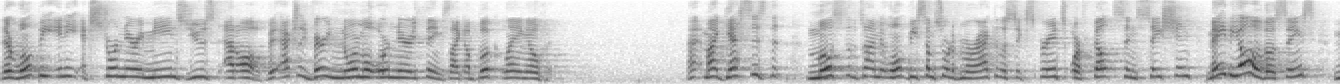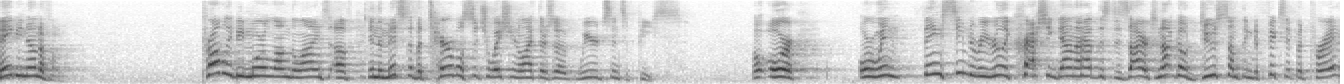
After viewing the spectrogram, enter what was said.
there won't be any extraordinary means used at all, but actually very normal, ordinary things, like a book laying open. Uh, my guess is that most of the time, it won't be some sort of miraculous experience or felt sensation. Maybe all of those things, maybe none of them. Probably be more along the lines of in the midst of a terrible situation in your life, there's a weird sense of peace. Or, or, or when things seem to be really crashing down, I have this desire to not go do something to fix it, but pray.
